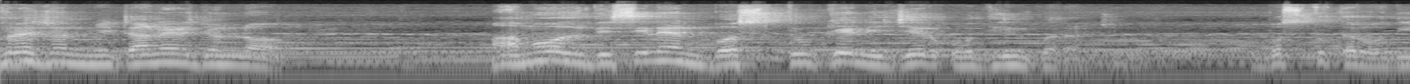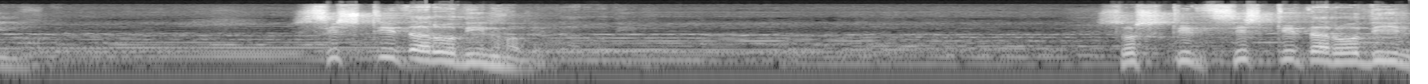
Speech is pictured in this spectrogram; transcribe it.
প্রয়োজন মিটানের জন্য। আমল দিছিলেন বস্তুকে নিজের অধীন করার জন্য। বস্তু তার অধীন হবে। সৃষ্টি তার অধীন হবে। সৃষ্টি সৃষ্টি তার অধীন।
